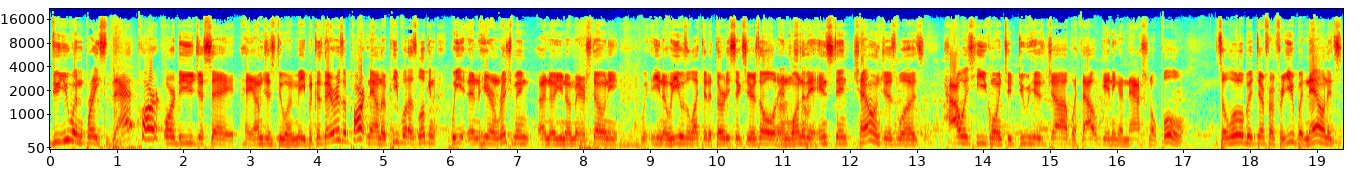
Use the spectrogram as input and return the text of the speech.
do you embrace that part or do you just say hey i'm just doing me because there is a part now that people that's looking we and here in richmond i know you know mayor stoney Mm-hmm. we, you know he was elected at 36 years old Shout and one of the instant challenges was how is he going to do his job without getting a national pull it's a little bit different for you but now it's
